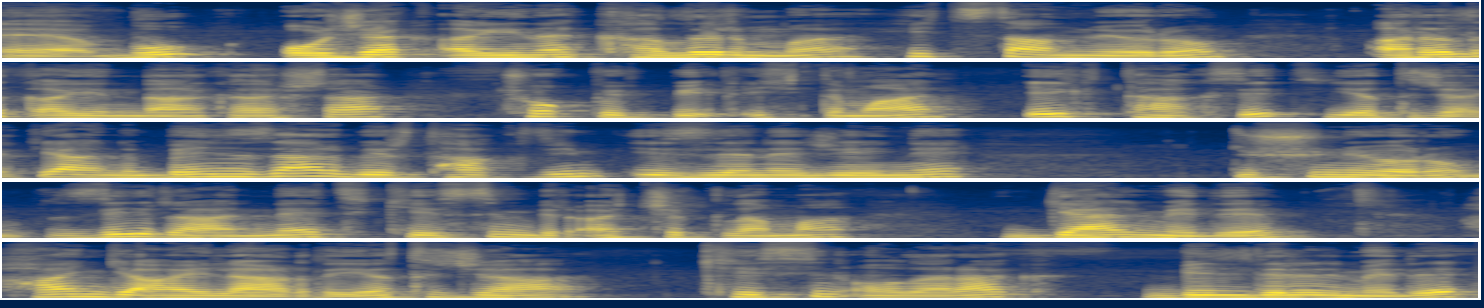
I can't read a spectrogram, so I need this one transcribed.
E, bu Ocak ayına kalır mı? Hiç sanmıyorum. Aralık ayında arkadaşlar çok büyük bir ihtimal ilk taksit yatacak. Yani benzer bir takvim izleneceğini düşünüyorum. Zira net kesin bir açıklama gelmedi. Hangi aylarda yatacağı kesin olarak bildirilmedi.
